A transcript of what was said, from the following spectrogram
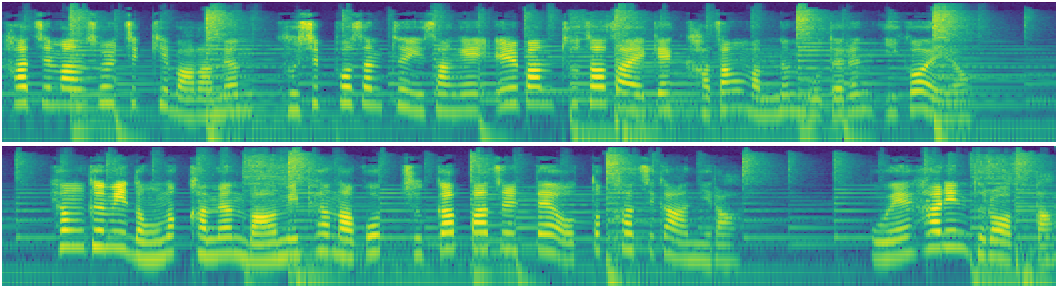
하지만 솔직히 말하면 90% 이상의 일반 투자자에게 가장 맞는 모델은 이거예요. 현금이 넉넉하면 마음이 편하고 주가 빠질 때 어떡하지가 아니라 5에 할인 들어왔다.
